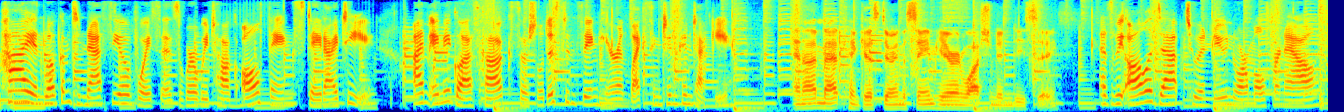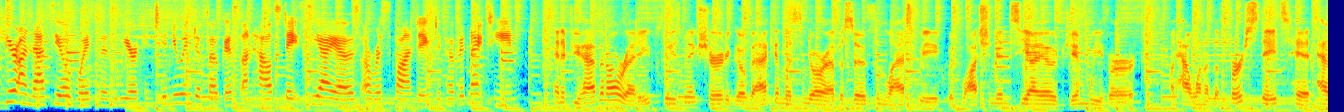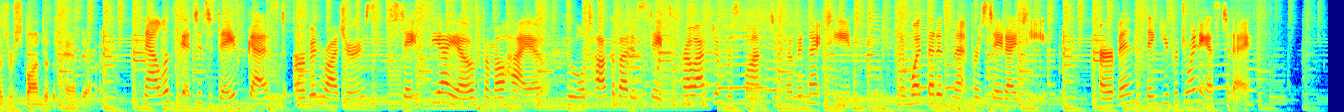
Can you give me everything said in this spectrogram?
Hi, and welcome to NASCIO Voices, where we talk all things state IT. I'm Amy Glasscock, social distancing here in Lexington, Kentucky. And I'm Matt Pincus, doing the same here in Washington, D.C. As we all adapt to a new normal for now, here on NASCIO Voices, we are continuing to focus on how state CIOs are responding to COVID 19. And if you haven't already, please make sure to go back and listen to our episode from last week with Washington CIO Jim Weaver on how one of the first states hit has responded to the pandemic. Now let's get to today's guest, Ervan Rodgers, state CIO from Ohio, who will talk about his state's proactive response to COVID 19 and what that has meant for state IT. Irvin, thank you for joining us today.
